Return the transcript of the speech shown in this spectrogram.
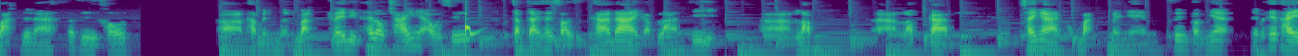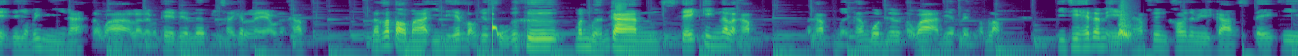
บัตรด้วยนะ ก็คือเขาทำเป็นเหมือนบัตรเครดิตให้เราใช้เนี่ยเอาไปซื้อจับจ่ายใช้สอยสินค้าได้กับร้านที่รับรับการใช้งานของบัตร Binance ซึ่งตอนนี้ในประเทศไทยยังไม่มีนะ แต่ว่าหลาย ๆ ประเทศเนี่ยเริ่มมีใช้กันแล้วนะครับ แล้วก็ต่อมา ETH 2.0 ก็คือมันเหมือนการ staking นั่นแหละครับนะครับ เหมือนข้างบนนี่แต่ว่าอันนี้เป็นสำหรับ ETH นั่นเองนะครับ ซึ่งเขาจะมีการ stake ที่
